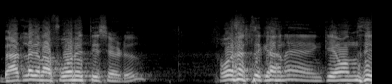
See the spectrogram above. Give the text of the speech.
బ్యాట్లాగా నా ఫోన్ ఎత్తేసాడు. ఫోన్ ఎత్తగానే ఇంకేముంది?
